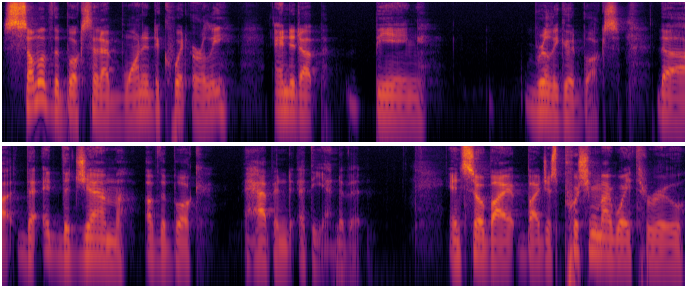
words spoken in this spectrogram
Some of the books that I've wanted to quit early ended up being really good books. The the the gem of the book happened at the end of it. And so by by just pushing my way through,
